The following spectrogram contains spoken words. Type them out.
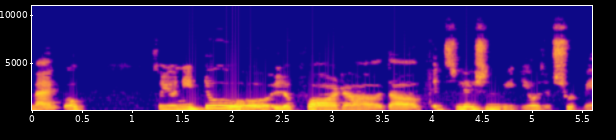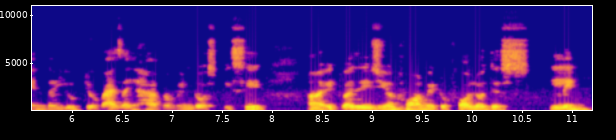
MacBook. So you need to look for uh, the installation videos. It should be in the YouTube. As I have a Windows PC, uh, it was easier for me to follow this link.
